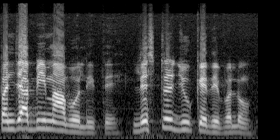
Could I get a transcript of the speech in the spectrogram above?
ਪੰਜਾਬੀ ਮਾਂ ਬੋਲੀ ਤੇ, ਲਿਸਟਰ ਯੂਕੇ ਦੇ ਵੱਲੋਂ।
